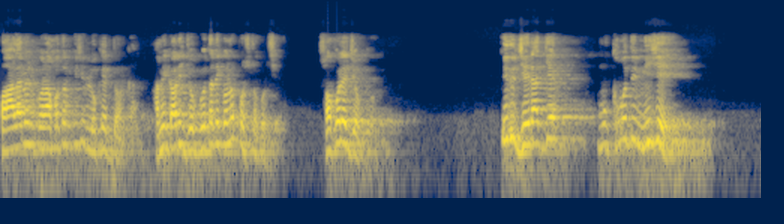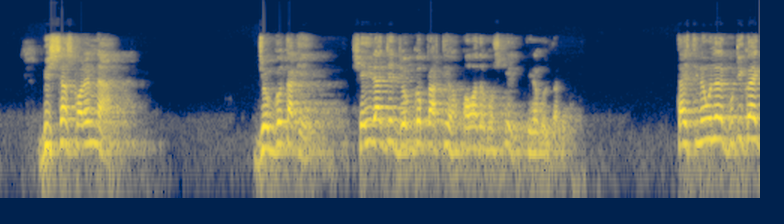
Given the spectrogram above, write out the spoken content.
পার্লামেন্ট করার মতন কিছু লোকের দরকার। আমি কারোর যোগ্যতা নিয়ে কোনো প্রশ্ন করছি। সকলে যোগ্য। কিন্তু যে রাজ্যের মুখ্যমন্ত্রী নিজে বিশ্বাস করেন না। যোগ্যতাকে, সেই রাজ্যে যোগ্য প্রার্থী পাওয়া তো মুশকিল তৃণমূল দলে। তাই তৃণমূলের গুটি কয়েক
